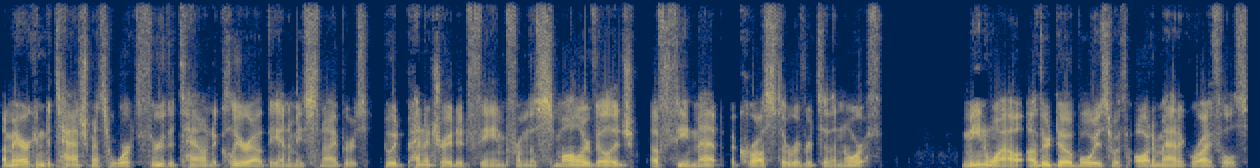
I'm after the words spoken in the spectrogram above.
American detachments worked through the town to clear out the enemy snipers, who had penetrated Fismes from the smaller village of Fismette across the river to the north. Meanwhile, other doughboys with automatic rifles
